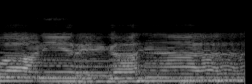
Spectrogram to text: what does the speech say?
mige daram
